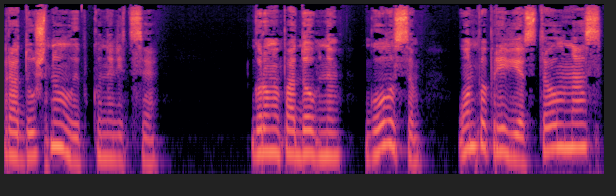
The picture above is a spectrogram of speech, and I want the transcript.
радушную улыбку на лице. Громоподобным голосом он поприветствовал нас,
